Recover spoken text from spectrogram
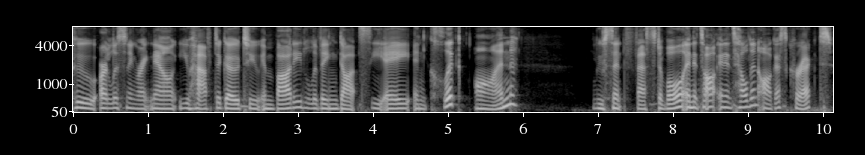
who are listening right now, you have to go to embodiedliving.ca and click on Lucent Festival, and it's all and it's held in August, correct?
